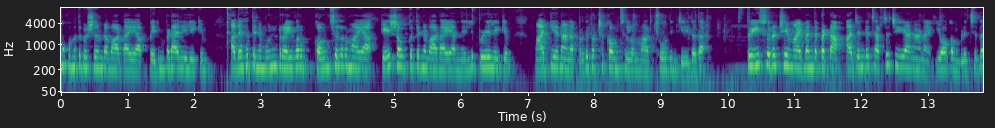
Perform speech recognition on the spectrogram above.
മുഹമ്മദ് ബഷീറിന്റെ വാർഡായ പെരുമ്പടാരിയിലേക്കും അദ്ദേഹത്തിന്റെ മുൻ ഡ്രൈവറും കൗൺസിലറുമായ കെ ഷൌക്കത്തിന്റെ വാർഡായ നെല്ലിപ്പുഴയിലേക്കും മാറ്റിയതാണ് പ്രതിപക്ഷ കൗൺസിലർമാർ ചോദ്യം ചെയ്തത്. സ്ത്രീ സുരക്ഷയുമായി ബന്ധപ്പെട്ട അജണ്ട ചർച്ച ചെയ്യാനാണ് യോഗം വിളിച്ചത്.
